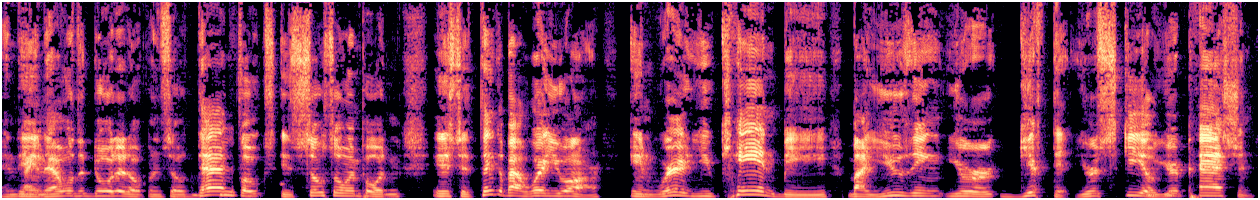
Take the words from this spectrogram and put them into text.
And then right. that was the door that opened. So that, mm-hmm. folks, is so, so important is to think about where you are and where you can be by using your gifted, your skill, mm-hmm. your passion.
